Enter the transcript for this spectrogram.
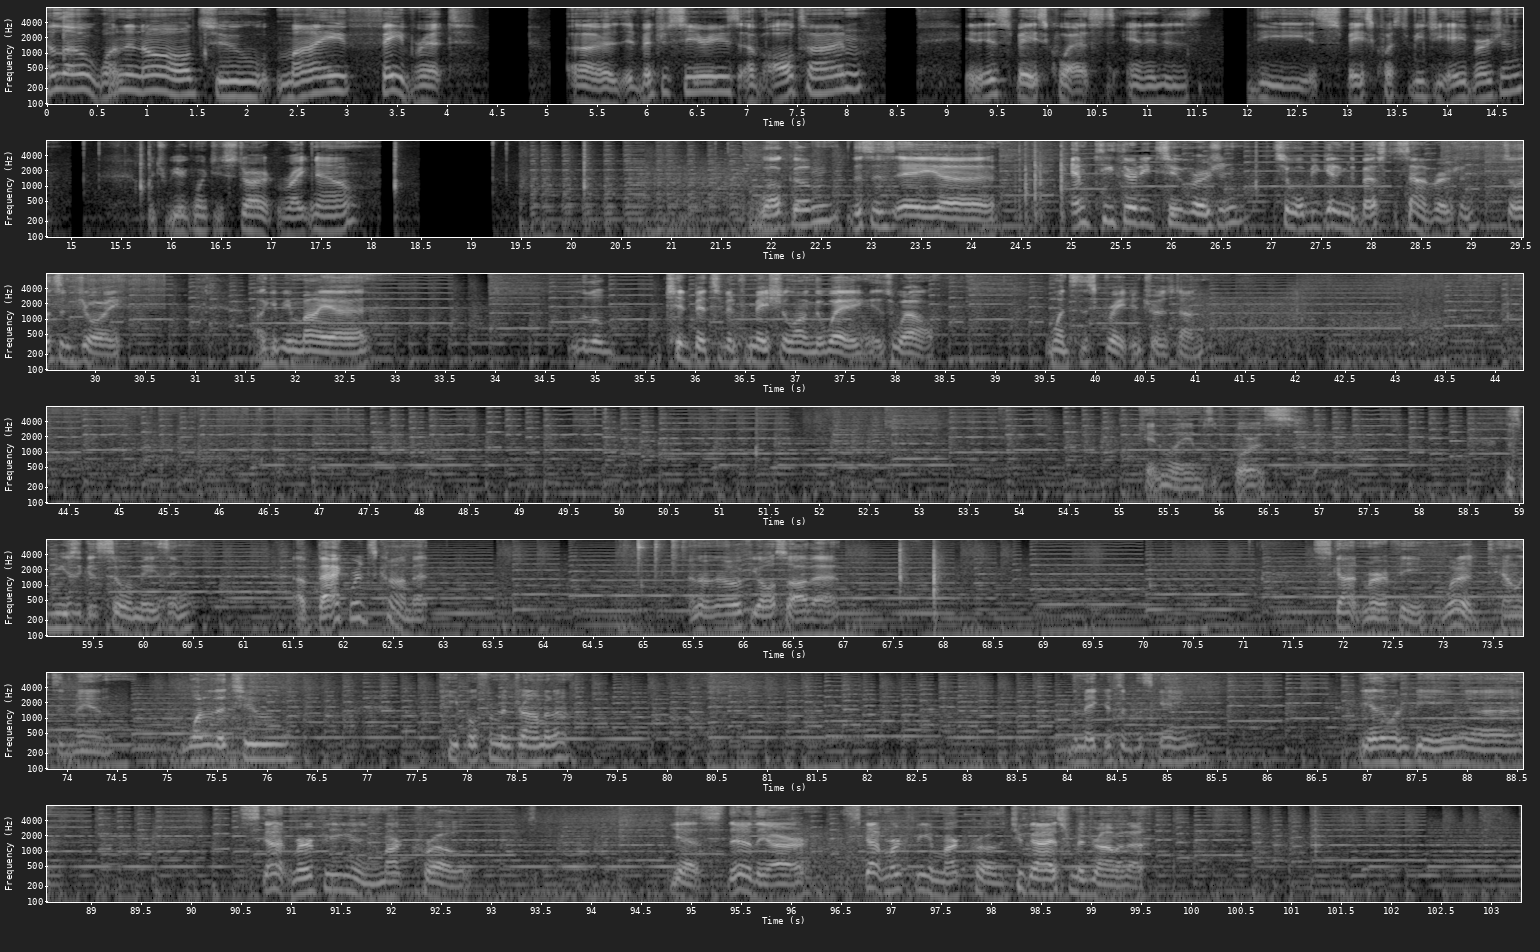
Hello, one and all, to my favorite uh, adventure series of all time. It is Space Quest, and it is the Space Quest VGA version, which we are going to start right now. Welcome. This is a uh, MT32 version, so we'll be getting the best sound version. So let's enjoy. I'll give you my uh, little tidbits of information along the way as well. Once this great intro is done. Ken Williams, of course. This music is so amazing. A backwards comet. I don't know if you all saw that. Scott Murphy, what a talented man. One of the two people from Andromeda. The makers of this game. The other one being uh, Scott Murphy and Mark Crowe. Yes, there they are. Scott Murphy and Mark Crowe, the two guys from Andromeda.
